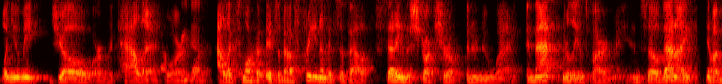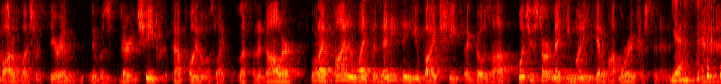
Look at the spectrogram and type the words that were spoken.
when you meet Joe or Vitalik or freedom. Alex Marco, it's about freedom. It's about setting the structure up in a new way, and that really inspired me. And so then I, you know, I bought a bunch of Ethereum. It was very cheap at that point. It was like less than a dollar. What I find in life is anything you buy cheap that goes up. Once you start making money, you get a lot more interested in it. Yes. and,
